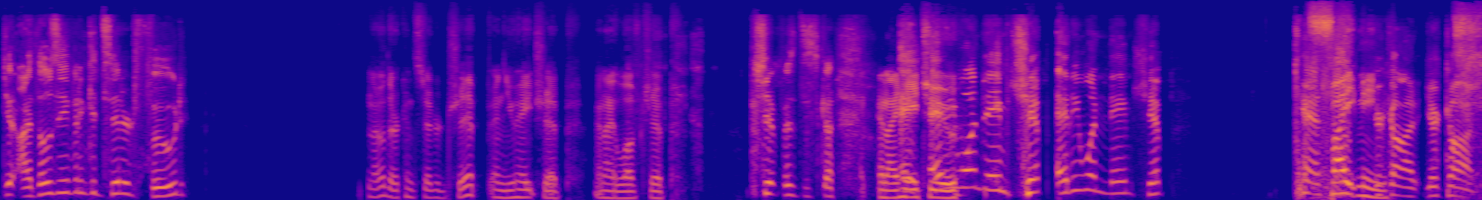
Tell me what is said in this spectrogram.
dude. Are those even considered food? No, they're considered chip, and you hate chip, and I love chip, Chip is disgusting. and I Hey, hate you. Anyone named Chip? Anyone named Chip? Can't Fight me. You're gone. You're gone.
